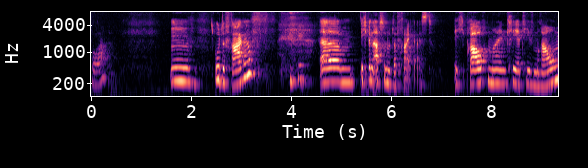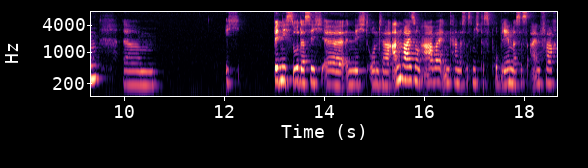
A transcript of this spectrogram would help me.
vor? Mm, gute Frage. ähm, ich bin absoluter Freigeist. Ich brauche meinen kreativen Raum. Ähm, ich bin nicht so, dass ich äh, nicht unter Anweisung arbeiten kann. Das ist nicht das Problem. Es ist einfach,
